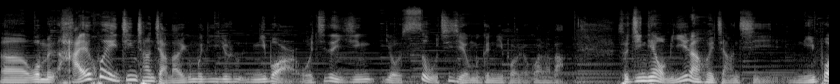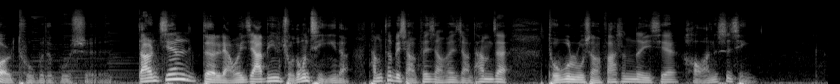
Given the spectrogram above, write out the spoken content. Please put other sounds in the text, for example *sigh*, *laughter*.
呃，我们还会经常讲到一个目的，就是尼泊尔。我记得已经有四五期节目跟尼泊尔有关了吧？所以今天我们依然会讲起尼泊尔徒步的故事。当然，今天的两位嘉宾是主动请缨的，他们特别想分享分享他们在徒步路上发生的一些好玩的事情。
